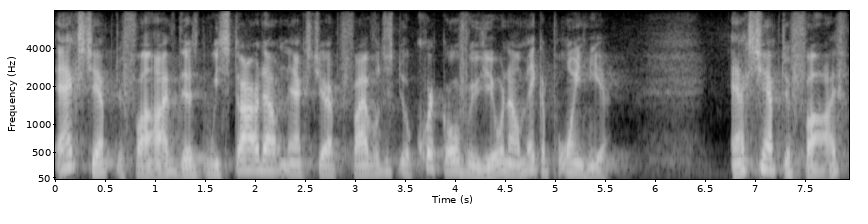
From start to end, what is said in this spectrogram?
Acts chapter 5, we start out in Acts chapter 5. We'll just do a quick overview and I'll make a point here. Acts chapter 5,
